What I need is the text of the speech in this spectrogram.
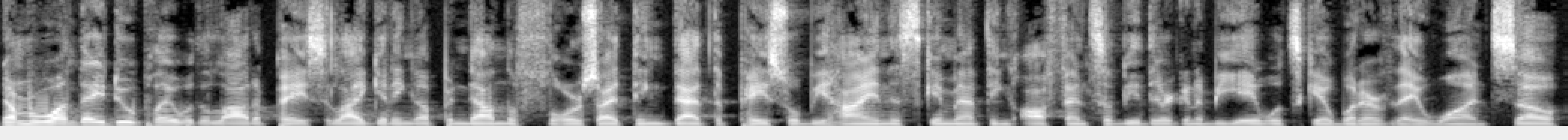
number one, they do play with a lot of pace. They like getting up and down the floor. So I think that the pace will be high in this game. I think offensively, they're going to be able to get whatever they want. So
